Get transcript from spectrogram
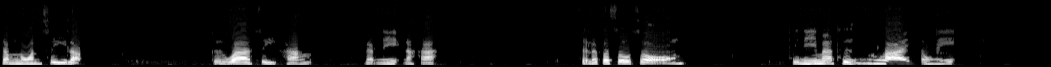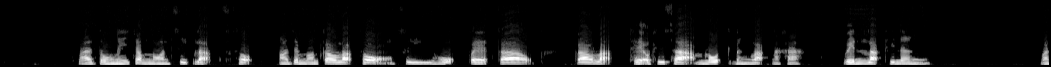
จำนวนสี่หลัก หรือว่าสี่ครั้งแบบนี้นะคะ เสร็จแล้วก็โซ่สองทีนี้มาถึงลายตรงนี้ ลายตรงนี้จำนวนสิบหลักสองเอาจำนวนเก้าหลักสองสี่หกแปดเก้าเก้าหลัก แถวที่สามลดหนึ่งหลักนะคะ เว้นหลักที่หนึ่ง มา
